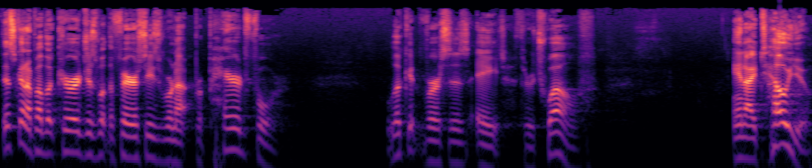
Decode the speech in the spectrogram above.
This kind of public courage is what the Pharisees were not prepared for. Look at verses 8 through 12. And I tell you,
